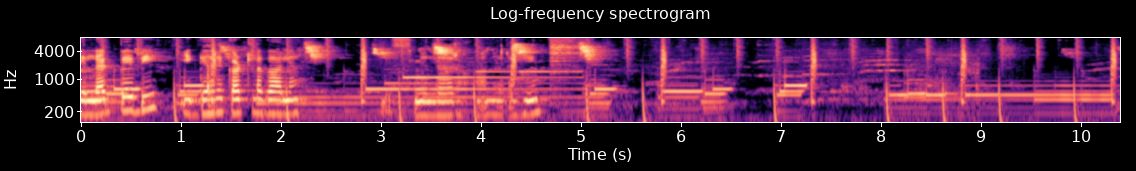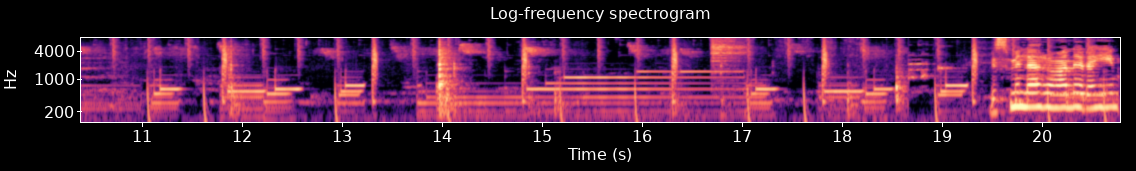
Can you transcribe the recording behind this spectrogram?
ये लेग पे भी ये गहरे कट लगा लें। रहीम रहीम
